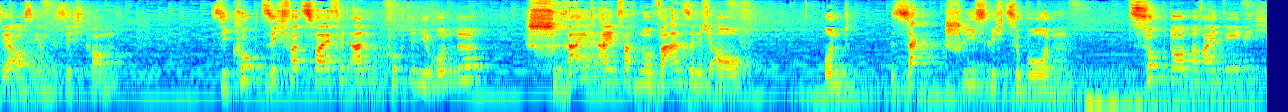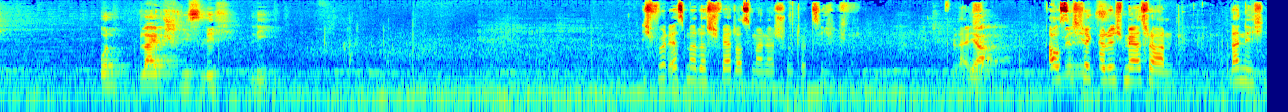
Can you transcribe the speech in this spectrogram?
der aus ihrem Gesicht kommt. Sie guckt sich verzweifelt an, guckt in die Runde, schreit einfach nur wahnsinnig auf und sackt schließlich zu Boden, zuckt dort noch ein wenig und bleibt schließlich liegen. Ich würde erstmal das Schwert aus meiner Schulter ziehen. Vielleicht. Ja. Außer ich krieg dadurch mehr Schaden. Dann nicht.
